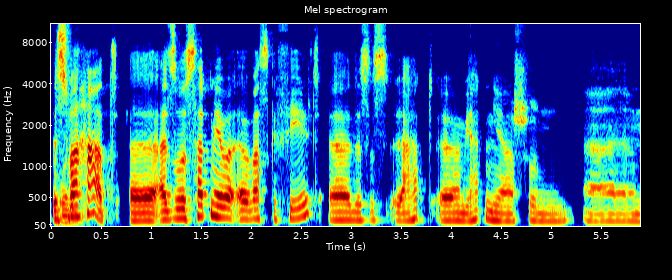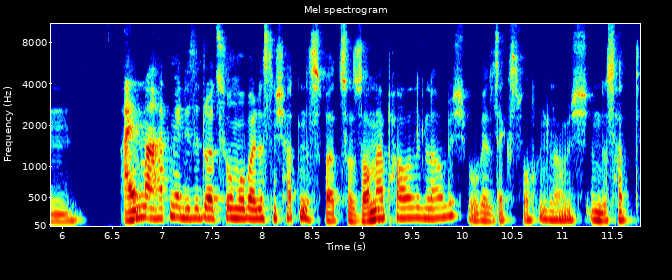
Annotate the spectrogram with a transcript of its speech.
Es und war hart. Äh, also es hat mir äh, was gefehlt. das ist, hat, wir hatten ja schon ähm, Einmal hatten wir die Situation, wo wir das nicht hatten. Das war zur Sommerpause, glaube ich, wo wir sechs Wochen, glaube ich. Und das hat,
